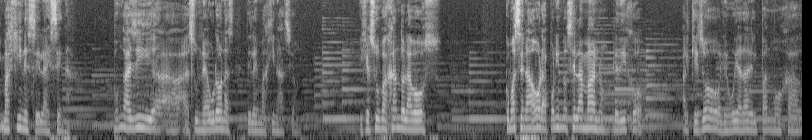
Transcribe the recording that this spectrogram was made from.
Imagínese la escena ponga allí a, sus neuronas de la imaginación. Y Jesús bajando la voz, como hacen ahora, poniéndose la mano, le dijo, al que yo le voy a dar el pan mojado,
